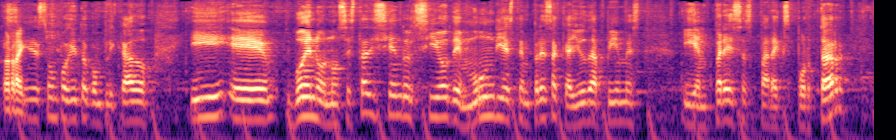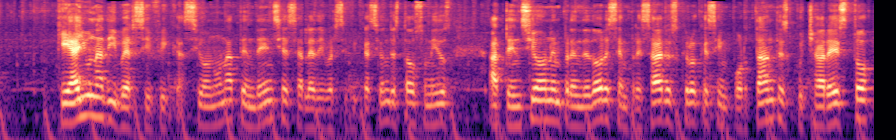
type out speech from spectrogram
correcto. es un poquito complicado. Y eh, bueno, nos está diciendo el CEO de Mundi, esta empresa que ayuda a pymes y empresas para exportar que hay una diversificación, una tendencia hacia la diversificación de Estados Unidos. Atención, emprendedores, empresarios, creo que es importante escuchar esto.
